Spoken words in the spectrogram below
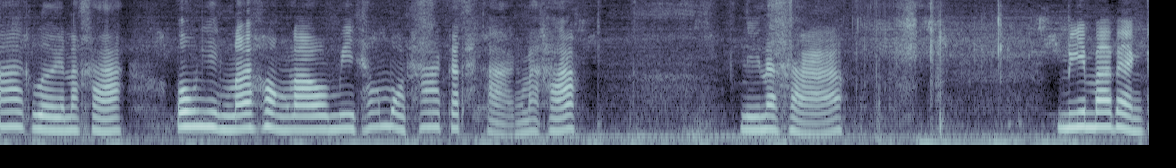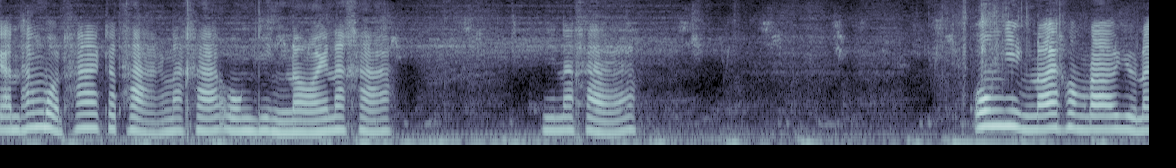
มาก ๆ เลยนะคะ องค์หญิงน้อยของเรามีทั้งหมด 5 กระถางนะคะ นี่นะคะ มีมาแบ่งกันทั้งหมด 5 กระถางนะคะ องค์หญิงน้อยนะคะ นี่นะคะ องค์หญิงน้อยของเราอยู่ใน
